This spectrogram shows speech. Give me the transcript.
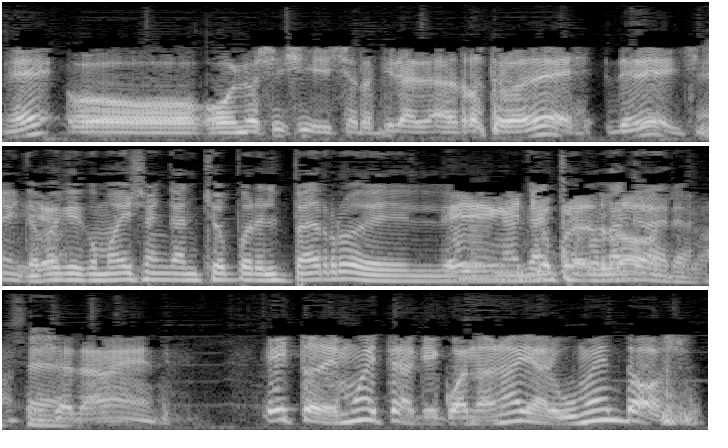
¿eh? O, o no sé si se refiere al, al rostro de, De- de Delcy. Eh, capaz que como ella enganchó por el perro, él Él enganchó por el por la rostro, cara. O sea, Exactamente. Esto demuestra que cuando no hay argumentos,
